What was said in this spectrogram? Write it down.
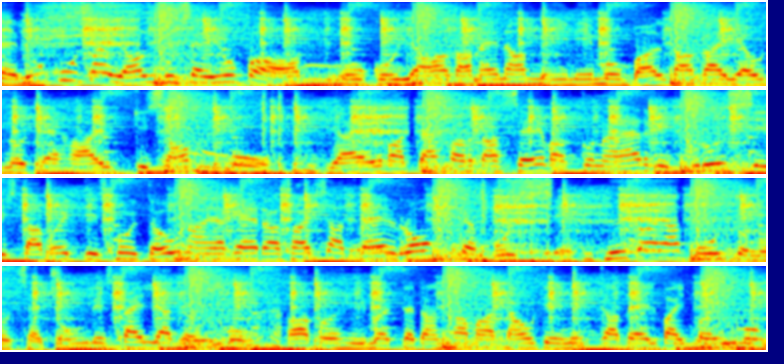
See lugu sai alguse juba ammu, kui Adam enam miinimumpalgaga ei jõudnud teha ühtki sammu. ja Evat ähvardas seevad, kuna närvid krussis, ta võttis mult õuna ja keeras asjad veel rohkem bussi. nüüd ajad muutunud, see džunglist välja tõimub, aga põhimõtted on samad, naudin ikka veel vaid võimu.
